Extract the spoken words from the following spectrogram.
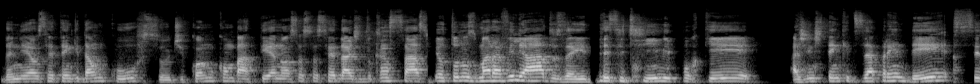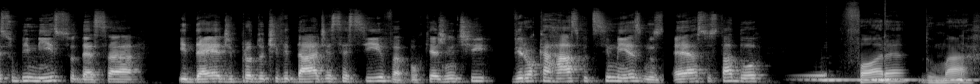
Daniel, você tem que dar um curso de como combater a nossa sociedade do cansaço. Eu estou nos maravilhados aí desse time, porque a gente tem que desaprender a ser submisso dessa ideia de produtividade excessiva, porque a gente virou carrasco de si mesmos. É assustador. Fora do mar.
